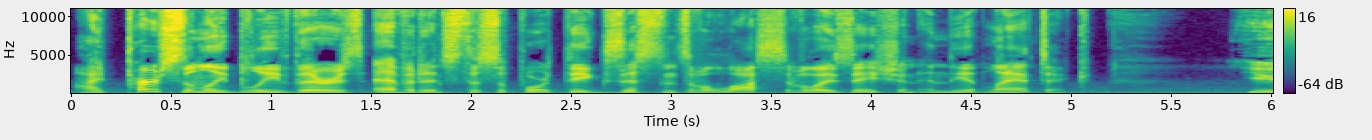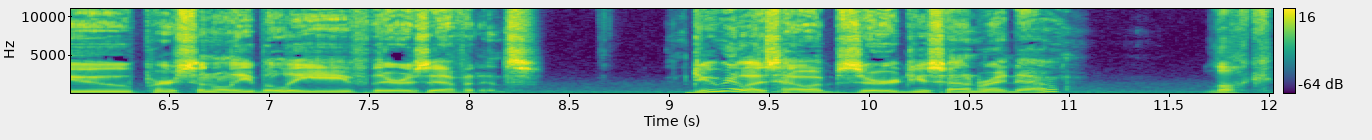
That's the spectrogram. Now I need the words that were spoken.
I personally believe there is evidence to support the existence of a lost civilization in the Atlantic. You personally believe there is evidence. Do you realize how absurd you sound right now? Look,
